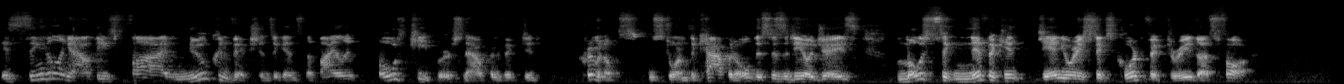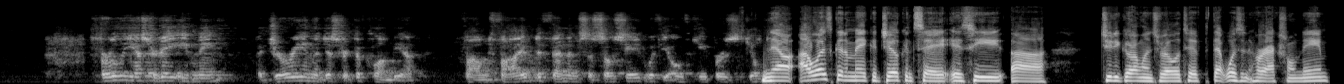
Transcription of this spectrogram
is singling out these five new convictions against the violent oath keepers, now convicted criminals who stormed the Capitol. This is the DOJ's most significant January 6th court victory thus far. Early yesterday evening, a jury in the District of Columbia found five defendants associated with the Oath Keepers guilty. Now, I was going to make a joke and say, is he uh, Judy Garland's relative? But that wasn't her actual name.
